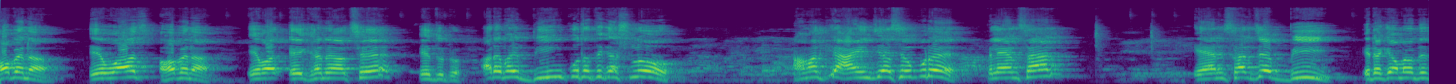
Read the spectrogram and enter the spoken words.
হবে না। এ ওয়াজ হবে না। এবার এইখানে আছে এ দুটো। আরে ভাই, বিং কোথা থেকে আসলো? আমার কি আইন যে আছে উপরে? তাহলে অ্যান্সার অ্যান্সার যে বি এটাকে আমাদের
